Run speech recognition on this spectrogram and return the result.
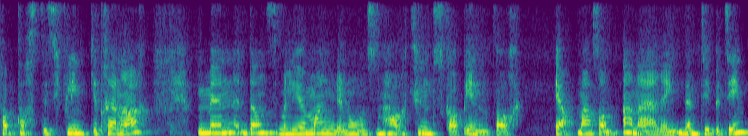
fantastisk flinke trenere. Men dansemiljøet mangler noen som har kunnskap innenfor ja, mer sånn ernæring, den type ting.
